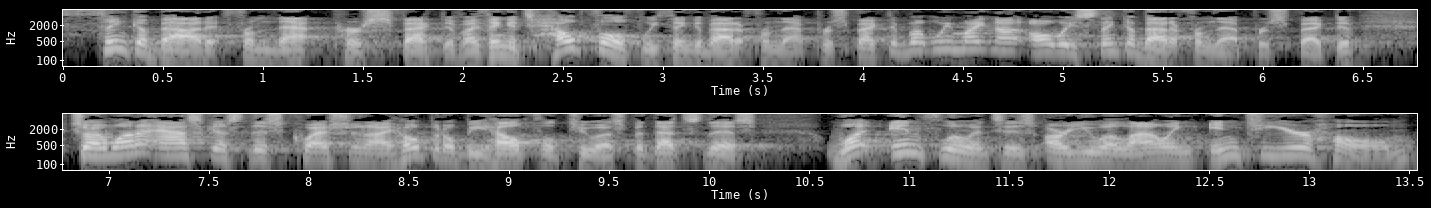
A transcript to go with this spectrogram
think about it from that perspective. I think it's helpful if we think about it from that perspective, but we might not always think about it from that perspective. So I want to ask us this question. I hope it'll be helpful to us, but that's this. What influences are you allowing into your home,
